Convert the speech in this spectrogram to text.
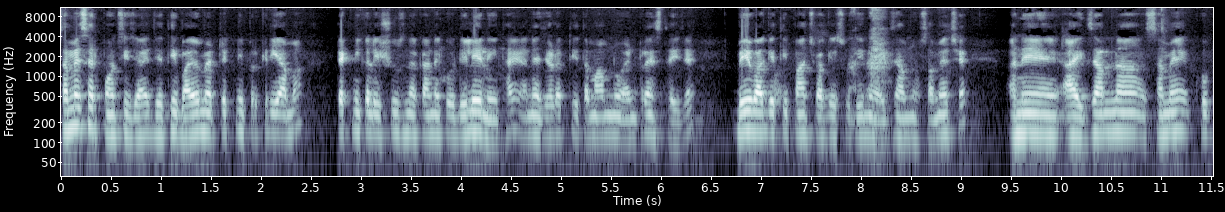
સમયસર પહોંચી જાય, જેથી બાયોમેટ્રિકની પ્રક્રિયામાં ટેકનિકલ ઇશ્યુઝના કારણે કોઈ ડિલે નહીં થાય અને ઝડપથી તમામનું એન્ટ્રન્સ થઈ જાય. બે વાગ્યાથી પાંચ વાગ્યા સુધીનો એક્ઝામનો સમય છે અને આ એક્ઝામના સમય ખૂબ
